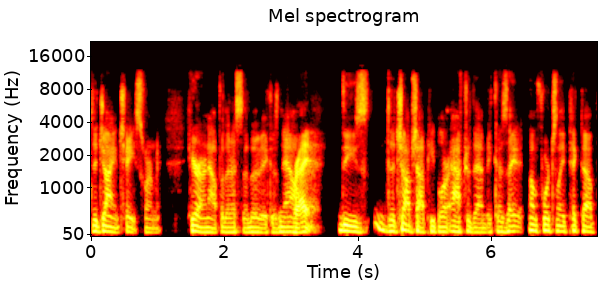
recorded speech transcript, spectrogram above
the giant chase for me here on out for the rest of the movie because now Right. These the chop shop people are after them because they unfortunately picked up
